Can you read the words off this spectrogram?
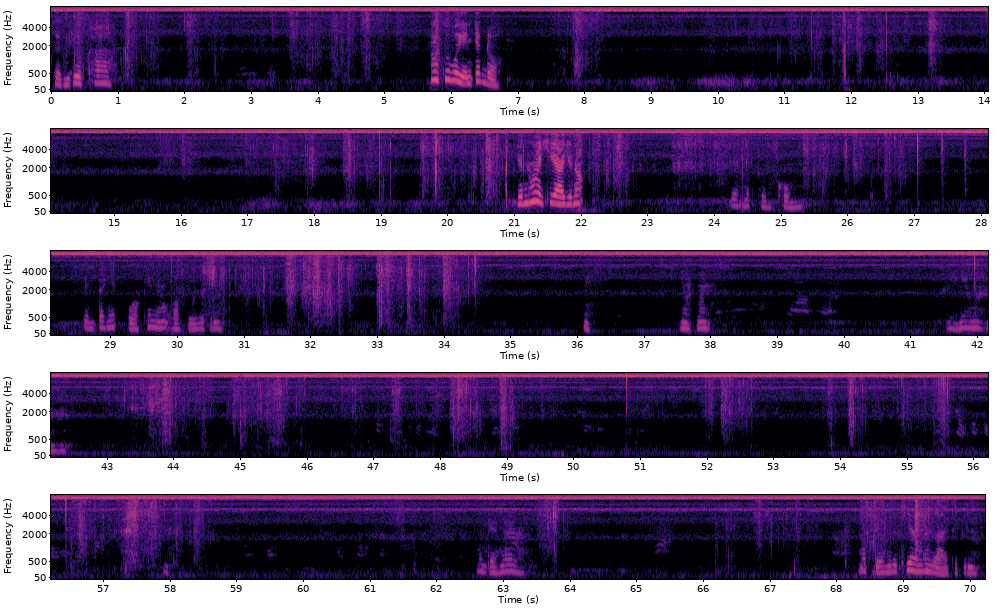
เห็ดเผิงยูค่าเฮาคือบ่เห็นจักดอกเห็นห้อยเคียอยู่เนาะเคียเห็ดเผิงขม เป็นตะเฮ็ดปวกให้ยังออกดีอยู่ที่นี่นี่หยอดมันนี้เนี่ยมาหา น มันแดงเลยล่ะมดแดงอยู่เคี้ยวมันหลายแต่พี่น้อง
